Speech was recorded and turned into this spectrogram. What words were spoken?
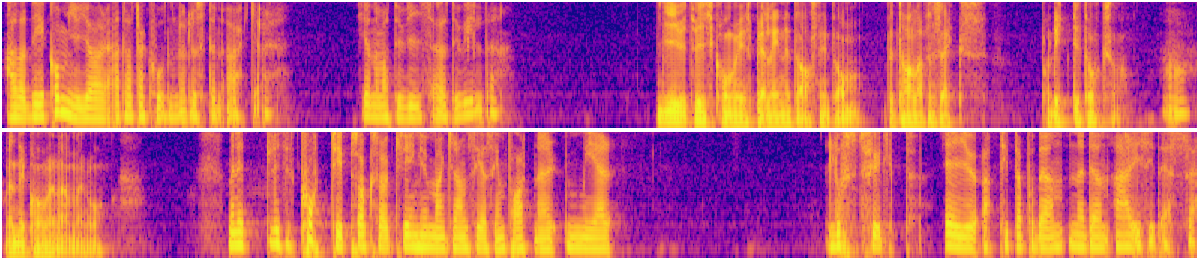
Alltså det kommer ju göra att attraktionen och lusten ökar. Genom att du visar att du vill det. givetvis kommer vi spela in ett avsnitt om betala för sex på riktigt också. Ja. Men det kommer en annan gång. Men ett litet kort tips också kring hur man kan se sin partner mer lustfyllt är ju att titta på den när den är i sitt esse.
